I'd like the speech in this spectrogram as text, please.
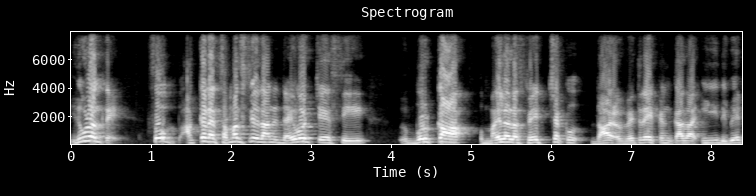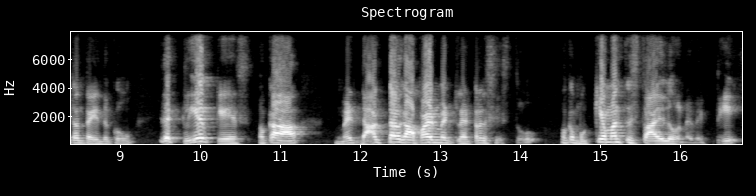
ఇది కూడా అంతే. సో అక్కడ సమస్య దాన్ని డైవర్ట్ చేసి బుర్కా మహిళల స్వేచ్ఛకు దా వ్యతిరేకం కదా ఈ డిబేట్ అంతా ఎందుకు? ఇది క్లియర్ కేస్. ఒక డాక్టర్గా అపాయింట్మెంట్ లెటర్స్ ఇస్తూ ఒక ముఖ్యమంత్రి స్థాయిలో ఉన్న వ్యక్తి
